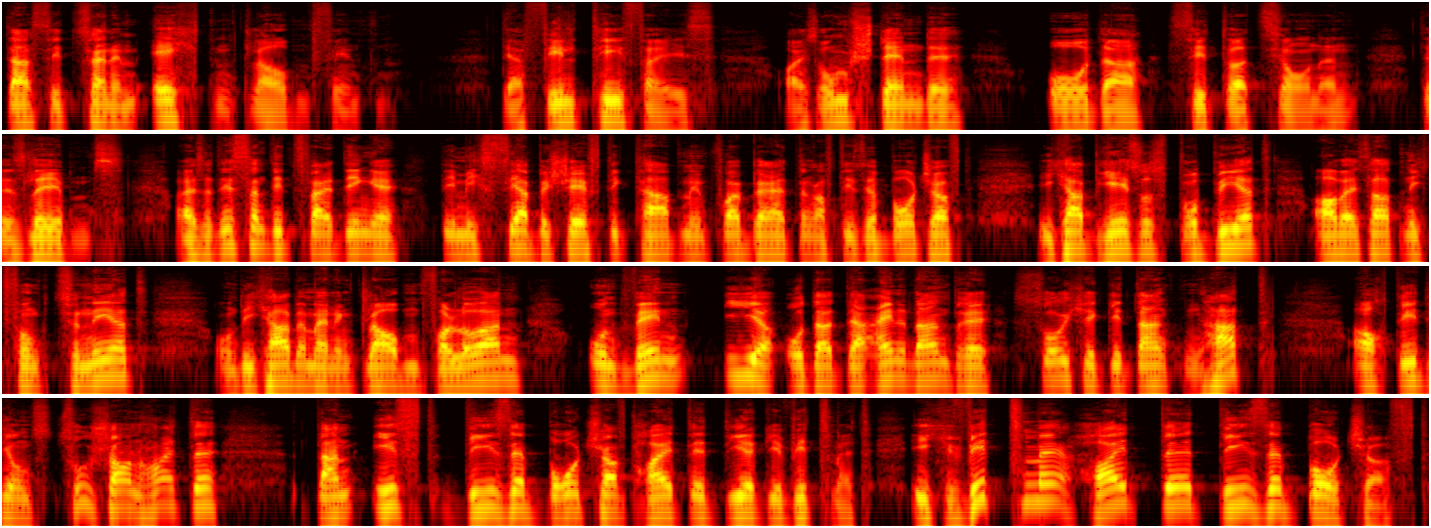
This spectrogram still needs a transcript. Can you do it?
dass sie zu einem echten Glauben finden, der viel tiefer ist als Umstände oder Situationen des Lebens. Also das sind die zwei Dinge, die mich sehr beschäftigt haben in Vorbereitung auf diese Botschaft. Ich habe Jesus probiert, aber es hat nicht funktioniert und ich habe meinen Glauben verloren. Und wenn ihr oder der eine oder andere solche Gedanken hat, auch die, die uns zuschauen heute, dann ist diese Botschaft heute dir gewidmet. Ich widme heute diese Botschaft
